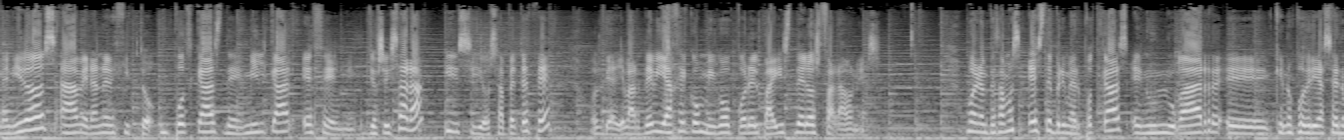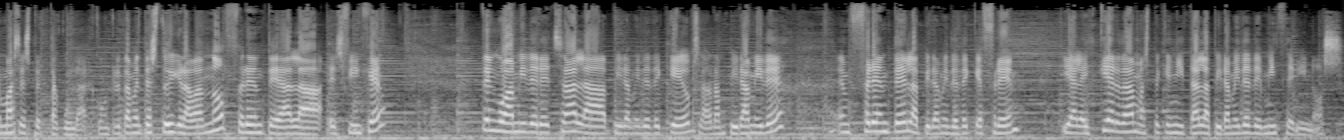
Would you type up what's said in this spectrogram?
Bienvenidos a Verano en Egipto, un podcast de Milcar FM. Yo soy Sara y si os apetece, os voy a llevar de viaje conmigo por el país de los faraones. Bueno, empezamos este primer podcast en un lugar eh, que no podría ser más espectacular. Concretamente estoy grabando frente a la Esfinge. Tengo a mi derecha la pirámide de Keops, la gran pirámide, enfrente la pirámide de Kefren y a la izquierda, más pequeñita, la pirámide de Micerinos.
